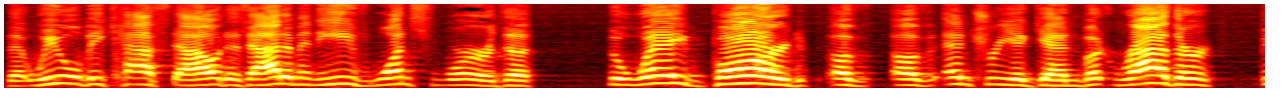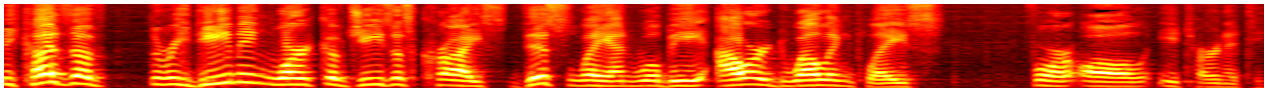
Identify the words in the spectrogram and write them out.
that we will be cast out as Adam and Eve once were, the, the way barred of, of entry again, but rather because of the redeeming work of Jesus Christ, this land will be our dwelling place for all eternity.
